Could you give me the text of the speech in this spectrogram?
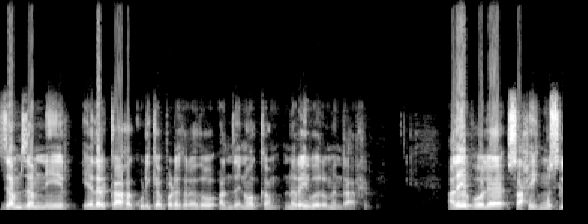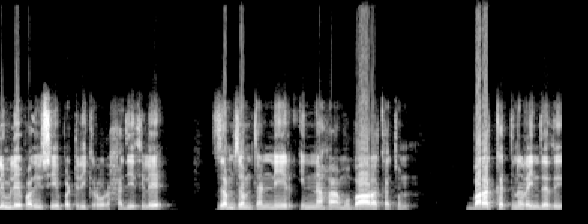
ஜம்சம் நீர் எதற்காக குடிக்கப்படுகிறதோ அந்த நோக்கம் நிறைவேறும் என்றார்கள். அதே போல சஹிஹ் முஸ்லிமிலே பதிவு செய்யப்பட்டிருக்கிற ஒரு ஹதீஸிலே ஜம்சம் தண்ணீர் இன்னஹா முபாரகத்துன் பரக்கத் நிறைந்தது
